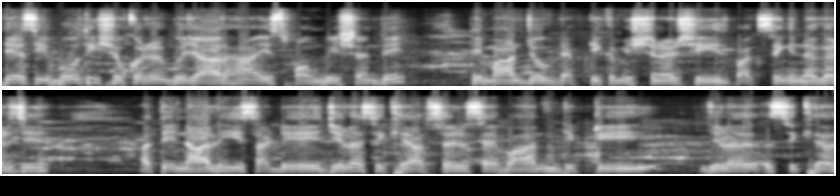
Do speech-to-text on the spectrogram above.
ਤੇ ਅਸੀਂ ਬਹੁਤ ਹੀ ਸ਼ੁਕਰਗੁਜ਼ਾਰ ਹਾਂ ਇਸ ਫਾਊਂਡੇਸ਼ਨ ਦੇ ਤੇ ਮਾਨਯੋਗ ਡਿਪਟੀ ਕਮਿਸ਼ਨਰ ਸ਼ਹੀਦ ਭਗਤ ਸਿੰਘ ਨਗਰ ਜੀ ਅਤੇ ਨਾਲ ਹੀ ਸਾਡੇ ਜ਼ਿਲ੍ਹਾ ਸਿੱਖਿਆ ਅਫਸਰ ਸਹਿਬਾਨ ਡਿਪਟੀ ਜ਼ਿਲ੍ਹਾ ਸਿੱਖਿਆ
